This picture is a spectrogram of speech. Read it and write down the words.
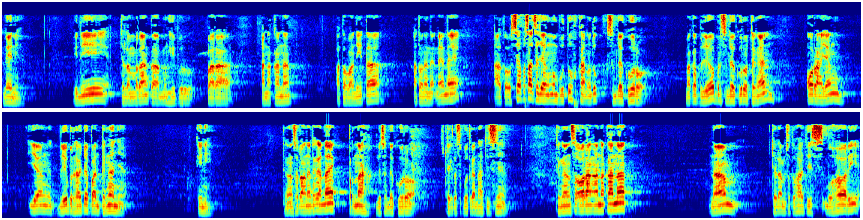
Nah ini, ini dalam rangka menghibur para anak-anak atau wanita atau nenek-nenek atau siapa saja yang membutuhkan untuk sendaguro. Maka beliau bersendaguro dengan orang yang yang beliau berhadapan dengannya. Ini. Dengan seorang nenek-nenek pernah beliau sendaguro sudah kita sebutkan hadisnya. Dengan seorang anak-anak, nam dalam satu hadis Bukhari,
